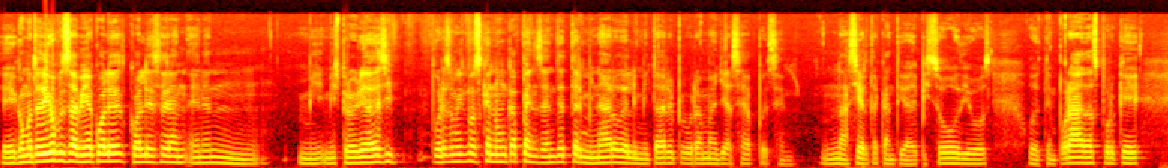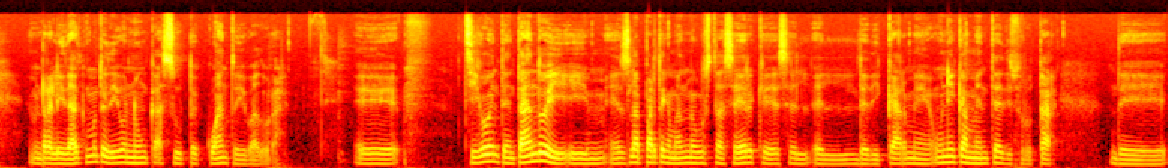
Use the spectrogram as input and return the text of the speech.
Eh, como te digo, pues sabía cuáles, cuáles eran, eran mis prioridades y por eso mismo es que nunca pensé en determinar o delimitar el programa, ya sea pues en una cierta cantidad de episodios o de temporadas, porque en realidad, como te digo, nunca supe cuánto iba a durar. Eh, sigo intentando y, es la parte que más me gusta hacer, que es el dedicarme únicamente a disfrutar de,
